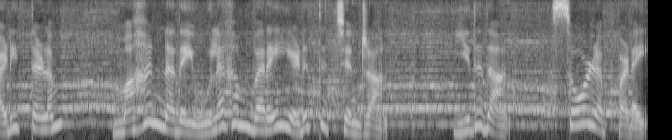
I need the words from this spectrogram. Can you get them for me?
அடித்தளம் மகன் அதை உலகம் வரை எடுத்துச் சென்றான். இதுதான் சோழப்படை.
